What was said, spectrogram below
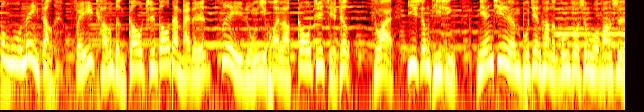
动物内脏、肥肠等高脂高蛋白的人，最容易患了高脂血症。此外，医生提醒，年轻人不健康的工作生活方式，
